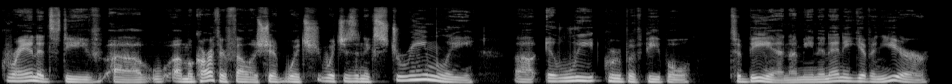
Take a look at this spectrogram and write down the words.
granted Steve uh, a MacArthur Fellowship, which which is an extremely uh, elite group of people to be in. I mean, in any given year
